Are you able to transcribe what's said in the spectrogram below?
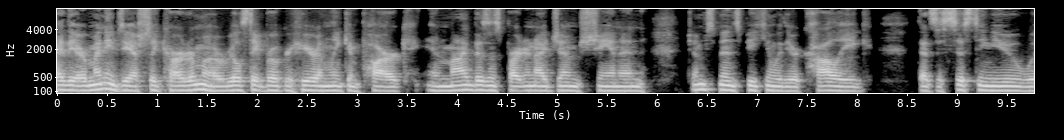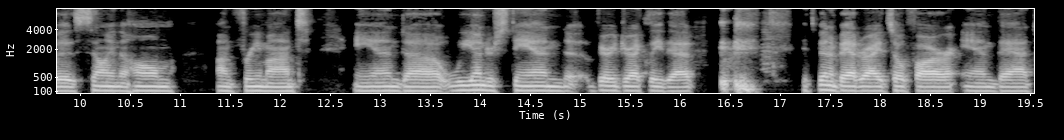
Hi there. My name is Ashley Carter. I'm a real estate broker here in Lincoln Park, and my business partner and I, Jim Shannon. Jim's been speaking with your colleague that's assisting you with selling the home on Fremont, and uh, we understand very directly that it's been a bad ride so far, and that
